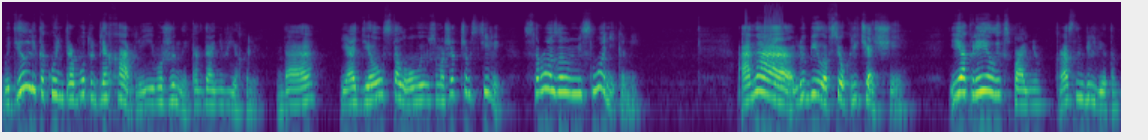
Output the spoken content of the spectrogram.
Вы делали какую-нибудь работу для Харли и его жены, когда они въехали? Да, я делал столовую в сумасшедшем стиле, с розовыми слониками. Она любила все кричащее и оклеил их спальню красным вельветом.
